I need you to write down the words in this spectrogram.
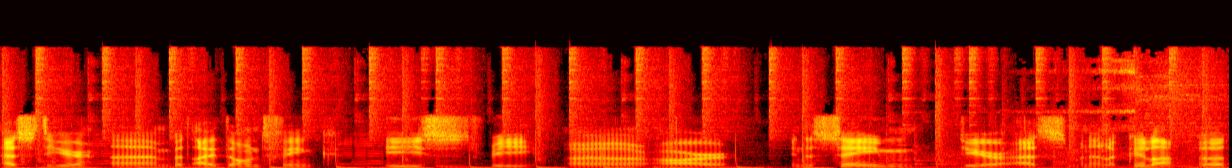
S tier um, but I don't think these three uh, are in the same tier as Manila Killa but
